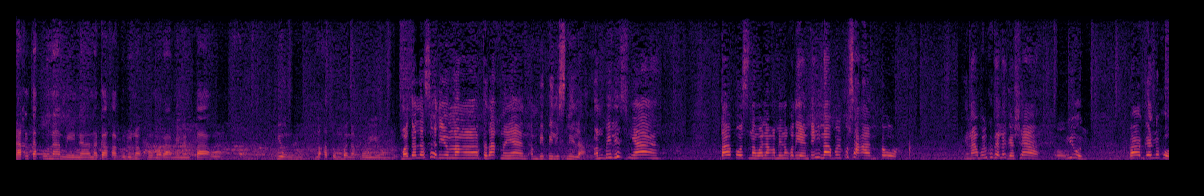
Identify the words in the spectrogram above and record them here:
Nakita po namin na nagkakagulo na po marami ng tao. Yun, nakatumba na po yung Madalas sir yung mga truck na yan, ang bibilis nila. Ang bilis niya. Tapos nawalan kami ng kuryente, hinabol ko sa kanto. Hinabol ko talaga siya. Yun. Pag ano ko,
